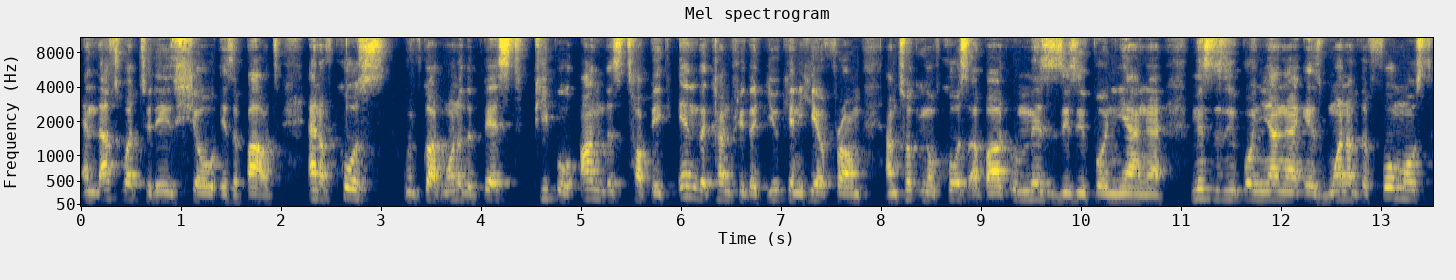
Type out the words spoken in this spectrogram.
And that's what today's show is about. And of course, We've got one of the best people on this topic in the country that you can hear from. I'm talking, of course, about Ms. Zizipho Nyanga. Ms. Zizipho Nyanga is one of the foremost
